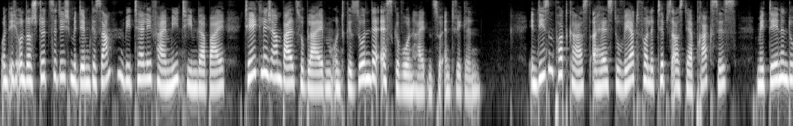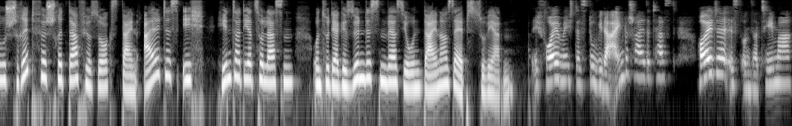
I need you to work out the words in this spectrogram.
und ich unterstütze dich mit dem gesamten Vitellify Me Team dabei, täglich am Ball zu bleiben und gesunde Essgewohnheiten zu entwickeln. In diesem Podcast erhältst du wertvolle Tipps aus der Praxis, mit denen du Schritt für Schritt dafür sorgst, dein altes Ich hinter dir zu lassen und zu der gesündesten Version deiner selbst zu werden. Ich freue mich, dass du wieder eingeschaltet hast. Heute ist unser Thema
